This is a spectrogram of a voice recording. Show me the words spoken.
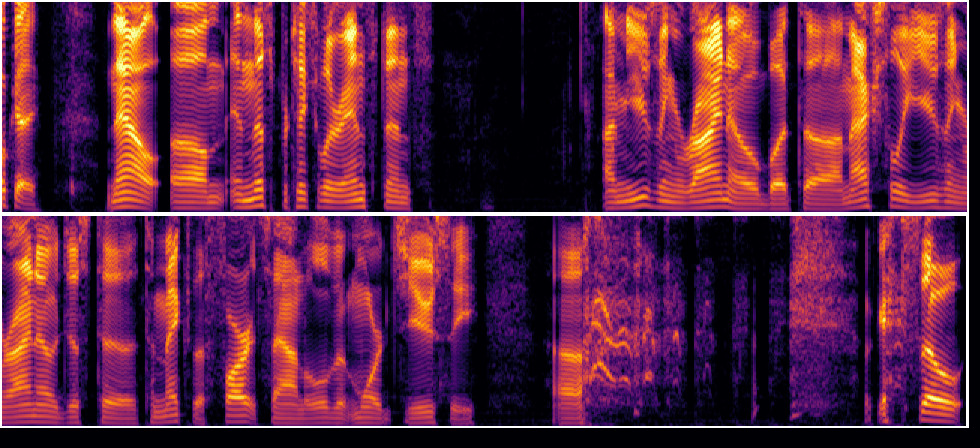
Okay, now um, in this particular instance, I'm using Rhino, but uh, I'm actually using Rhino just to, to make the fart sound a little bit more juicy. Uh, okay, so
